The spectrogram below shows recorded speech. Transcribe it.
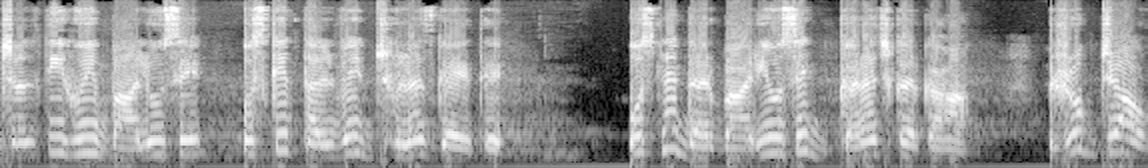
जलती हुई बालू से उसके तलवे झुलस गए थे। उसने दरबारियों से गरज कर कहा, रुक जाओ,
